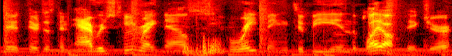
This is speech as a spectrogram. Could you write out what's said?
They're, they're just an average team right now, scraping to be in the playoff picture.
